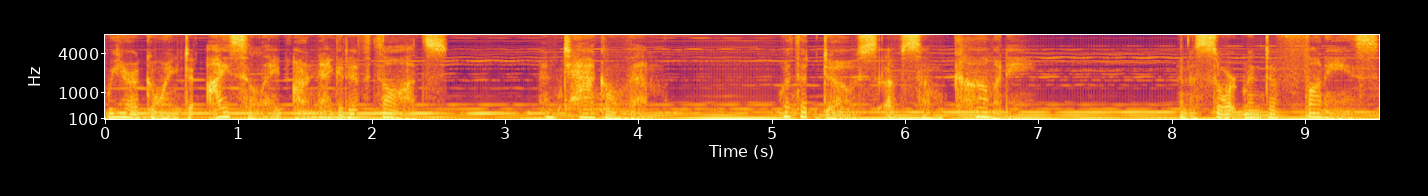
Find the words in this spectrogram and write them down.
we are going to isolate our negative thoughts and tackle them with a dose of some comedy, an assortment of funnies,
